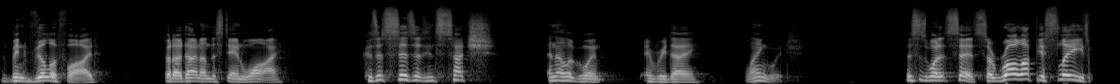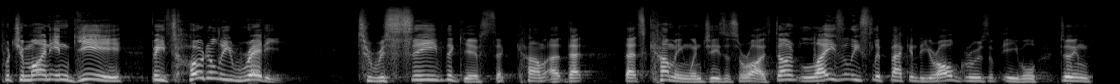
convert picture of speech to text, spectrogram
It's been vilified, but I don't understand why. Because it says it in such an eloquent, everyday language. This is what it says. So roll up your sleeves, put your mind in gear, be totally ready to receive the gifts that come uh, that that's coming when Jesus arrives. Don't lazily slip back into your old grooves of evil, doing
